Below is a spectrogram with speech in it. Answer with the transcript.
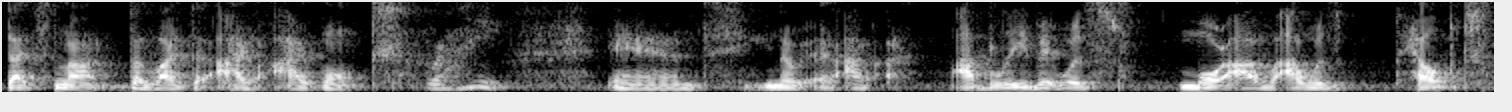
that's not the life that I, I want Right. and you know I I believe it was more I, I was helped,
